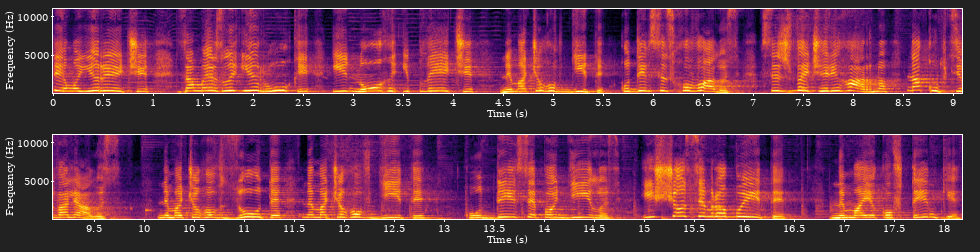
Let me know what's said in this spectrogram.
Де мої речі? Замерзли і руки, і ноги, і плечі. Нема чого вдіти. Куди все сховалось? Все ж ввечері гарно на купці валялось. Нема чого взути, нема чого вдіти. Куди все поділось? І що з цим робити? Немає ковтинки,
